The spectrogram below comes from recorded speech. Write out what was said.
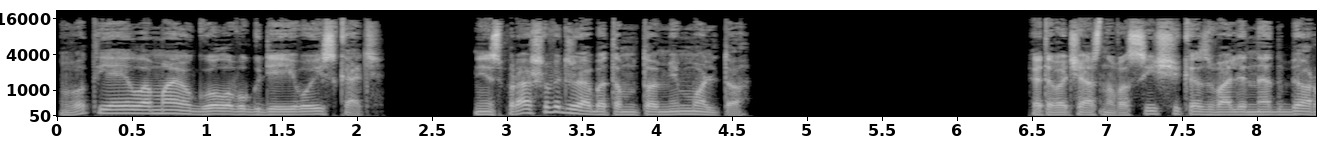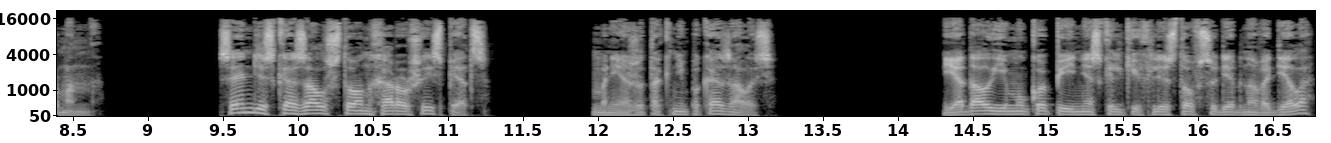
Вот я и ломаю голову, где его искать. Не спрашивать же об этом Томми Мольто. Этого частного сыщика звали Нед Берман. Сэнди сказал, что он хороший спец. Мне же так не показалось. Я дал ему копии нескольких листов судебного дела,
